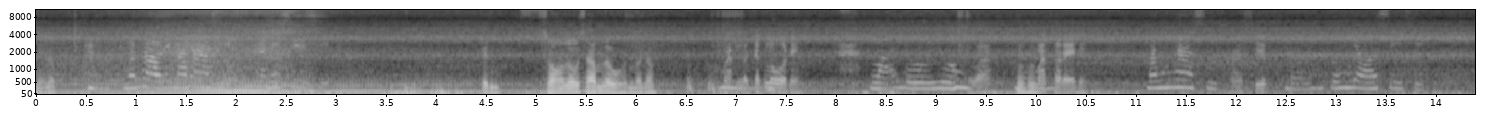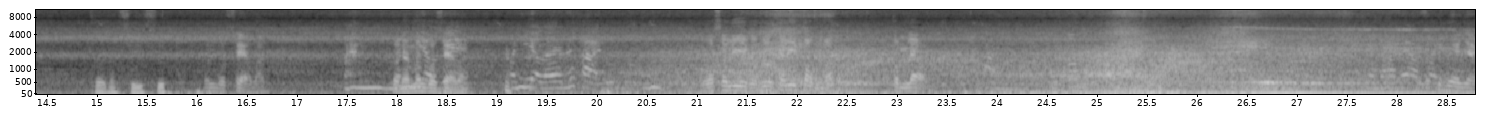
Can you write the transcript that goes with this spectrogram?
เนี่ยเนาะมะพร้าวนี่มาห้าสิบอันนี้สี่สิบเป็นสองโลสามโลเห็นบ่เนาะมัดละจักโลเนี่ยหลายโลอยู่ว่ามัดเท่าไหรเนี่ยมันห้าสิบห้าสิบหนูตัวที่ยอสี่สิบเกินสี่สิบมันบ่แสบวะตัวนั้นมันบ่แซ่บวะ มันเหี่ยวเลยไม่ขายลูกหนูโอ้ซาลี่กับนี่ซาลี่ต้มวะต้มแล้วอันต้มยังไงวยใหญ่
